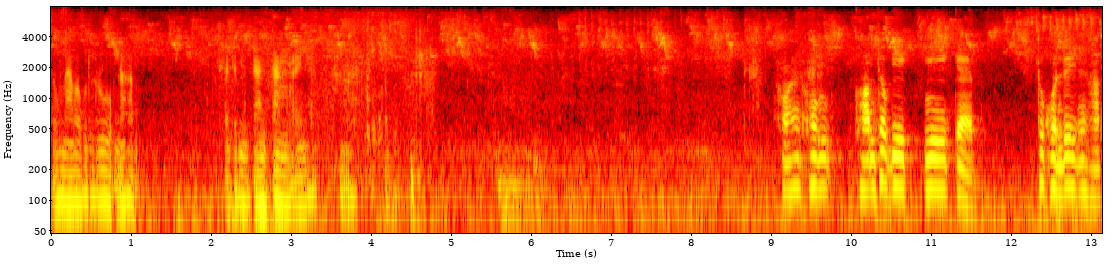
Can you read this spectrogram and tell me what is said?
ส่งน้ำพระพุทธรูปนะครับ ก็จะมีการตั้งไว้นะครับขอให้ความความโชคดีมีแก่ทุกคนด้วยนะครับ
